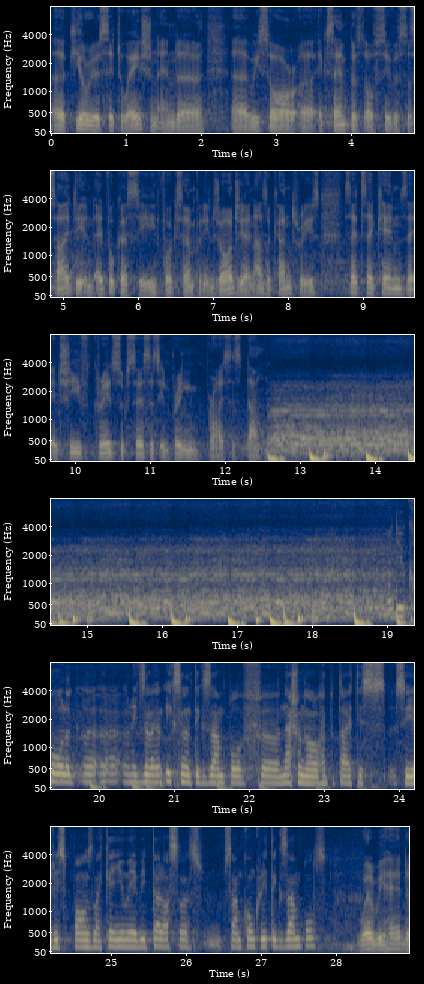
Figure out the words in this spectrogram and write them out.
uh, curious situation and uh, uh we saw uh, examples of civil society and advocacy, for example in Georgia and other countries, that they can they achieved great successes in bringing prices down. Do you call a, an excellent, excellent example of uh, national hepatitis C response? Like, can you maybe tell us uh, some concrete examples? Well, we had uh,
